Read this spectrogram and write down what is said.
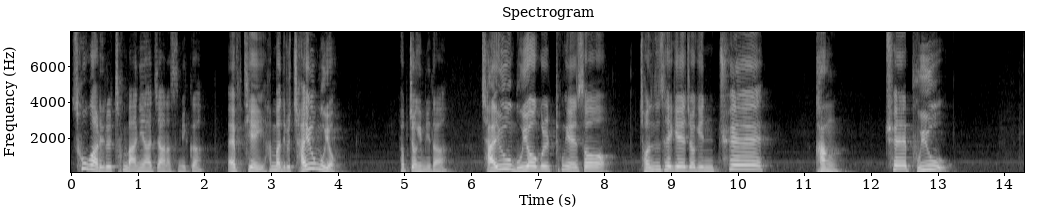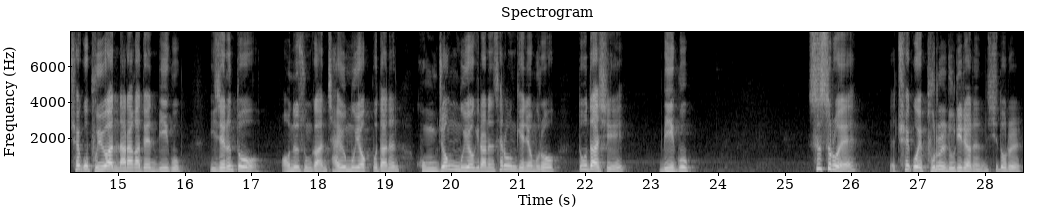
소가리를 참 많이 하지 않았습니까? FTA 한마디로 자유무역 협정입니다. 자유무역을 통해서 전 세계적인 최강, 최부유, 최고 부유한 나라가 된 미국 이제는 또 어느 순간 자유무역보다는 공정무역이라는 새로운 개념으로 또다시 미국 스스로의 최고의 부를 누리려는 시도를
